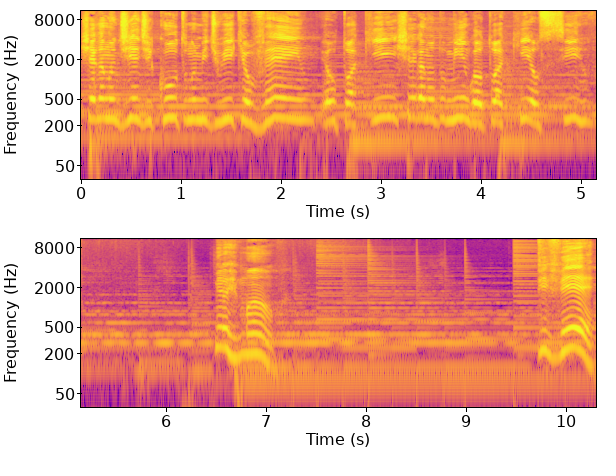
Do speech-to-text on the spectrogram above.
Chega no dia de culto, no midweek eu venho, eu estou aqui. Chega no domingo, eu estou aqui, eu sirvo. Meu irmão, viver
